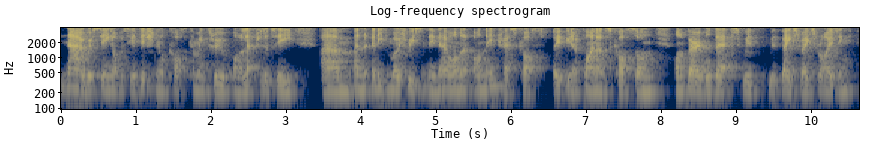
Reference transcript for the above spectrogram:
now we're seeing obviously additional costs coming through on electricity, um, and, and even most recently now on on interest costs, uh, you know, finance costs on on variable debts with with base rates rising,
